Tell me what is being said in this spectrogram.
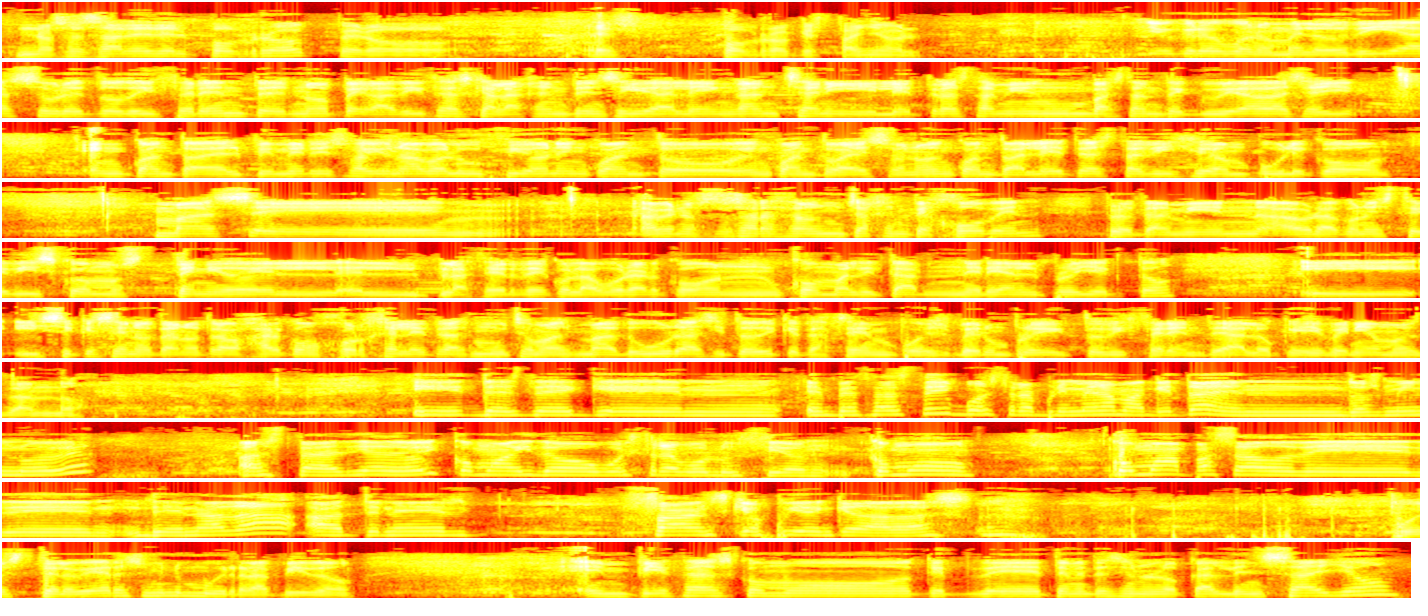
no se sale del pop rock, pero es pop rock español. Yo creo, bueno, melodías sobre todo diferentes, ¿no? Pegadizas que a la gente enseguida le enganchan y letras también bastante cuidadas. Ahí, en cuanto al primer disco hay una evolución en cuanto, en cuanto a eso, ¿no? En cuanto a letras está dirigido a un público más... eh, A ver, nosotros ahora somos mucha gente joven, pero también ahora con este disco hemos tenido el, placer de colaborar con, con Maldita Nerea en el proyecto y, y sí que se nota, ¿no? Trabajar con Jorge en letras mucho más maduras y todo y que te hacen pues ver un proyecto diferente a lo que veníamos dando. Y desde que mm, empezasteis vuestra primera maqueta en 2009 hasta el día de hoy, ¿cómo ha ido vuestra evolución? ¿Cómo, cómo ha pasado de, de, de nada a tener fans que os piden quedadas? Pues te lo voy a resumir muy rápido. Empiezas como que te, te metes en un local de ensayo,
